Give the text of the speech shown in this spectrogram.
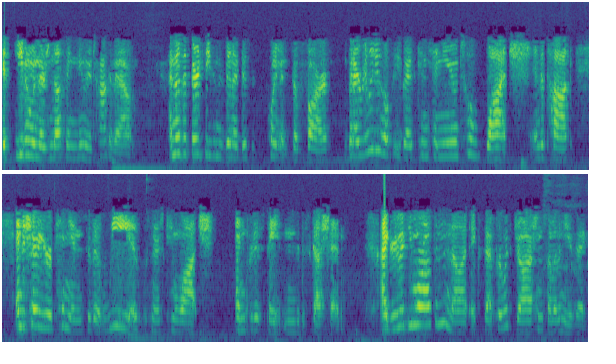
It's even when there's nothing new to talk about. I know the third season has been a disappointment so far, but I really do hope that you guys continue to watch and to talk and to share your opinions so that we as listeners can watch and participate in the discussion. I agree with you more often than not, except for with Josh and some of the music.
